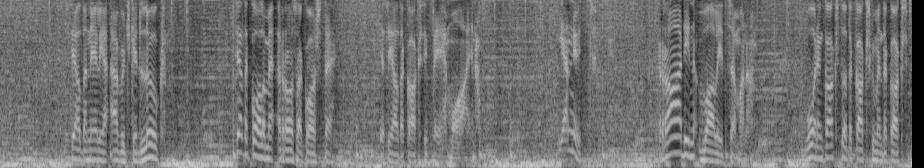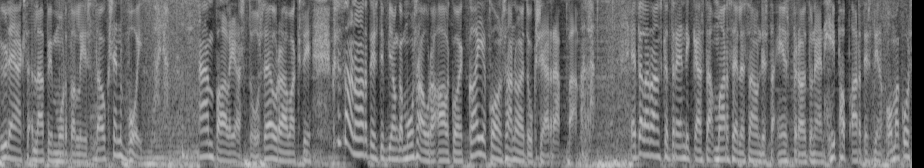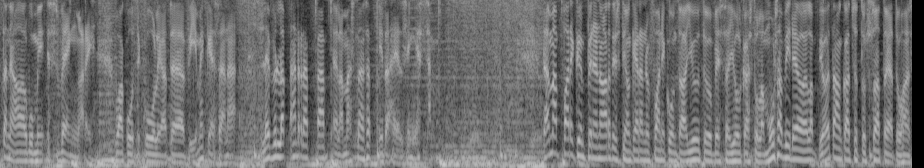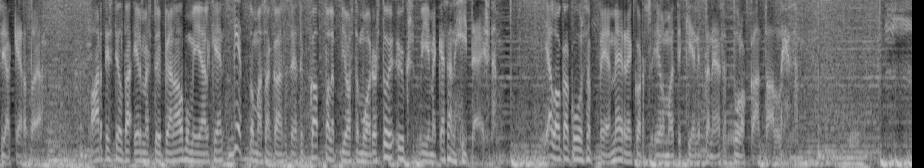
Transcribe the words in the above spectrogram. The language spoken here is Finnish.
sieltä neljä Average Kid Luke, sieltä kolme Rosa Koste ja sieltä kaksi Pehmo Aino. Ja nyt Raadin valitsemana vuoden 2022 Yle X läpimurtolistauksen voittaja. Hän paljastuu seuraavaksi, kun se on artisti, jonka musaura alkoi kaijakoon sanoituksia räppäämällä. Etelä-Ranskan trendikkäästä Marseille Soundista inspiroituneen hip-hop-artistin omakustanne albumi Svengari vakuutti kuulijat viime kesänä. Levyllä hän räppää elämästänsä Itä-Helsingissä. Tämä parikymppinen artisti on kerännyt fanikuntaa YouTubessa julkaistulla musavideoilla, joita on katsottu satoja tuhansia kertoja. Artistilta ilmestyi pian albumin jälkeen Gettomasan kanssa tehty kappale, josta muodostui yksi viime kesän hiteistä. Ja lokakuussa PM Records ilmoitti kiinnittäneensä tulokkaan talliinsa.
